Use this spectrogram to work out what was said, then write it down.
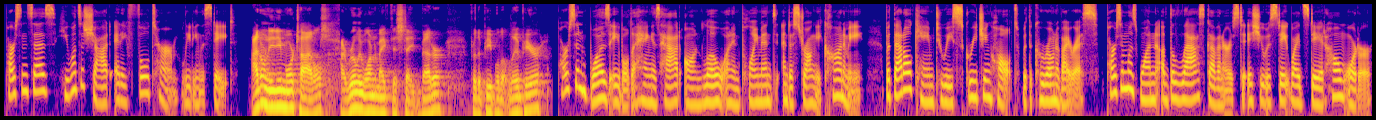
Parson says he wants a shot at a full term leading the state. I don't need any more titles. I really want to make this state better for the people that live here. Parson was able to hang his hat on low unemployment and a strong economy, but that all came to a screeching halt with the coronavirus. Parson was one of the last governors to issue a statewide stay at home order,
